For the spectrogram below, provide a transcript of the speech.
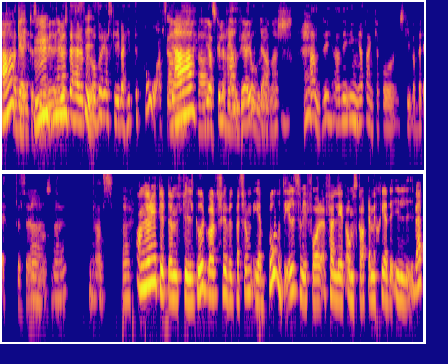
Ah, hade jag okej. inte Mm, skrivit. men Just det här att, börja skriva hittepå. Alltså, Ja. Ja, jag skulle rent aldrig ha gjort det annars. Aldrig. Jag hade inga tankar på att skriva berättelser eller Ja, något sånt där. Inte alls. Och nu har du gett ut en feelgood vars huvudperson är Bodil som vi får följa i ett omskakande skede i livet.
